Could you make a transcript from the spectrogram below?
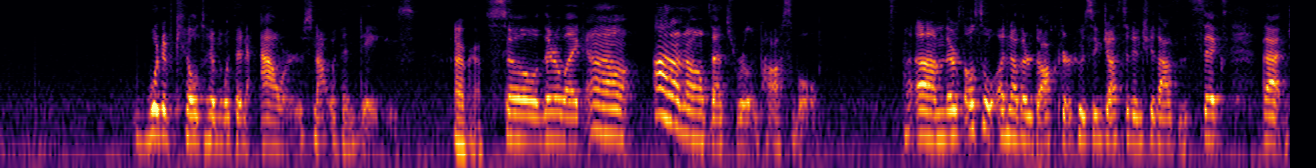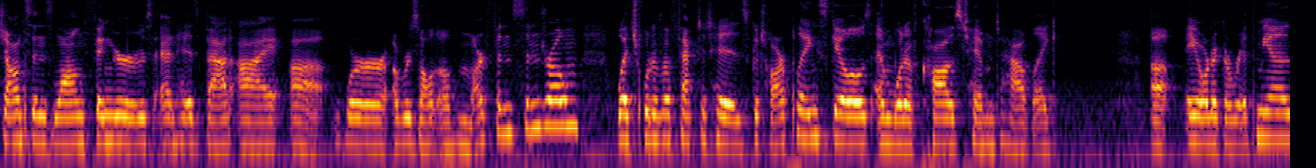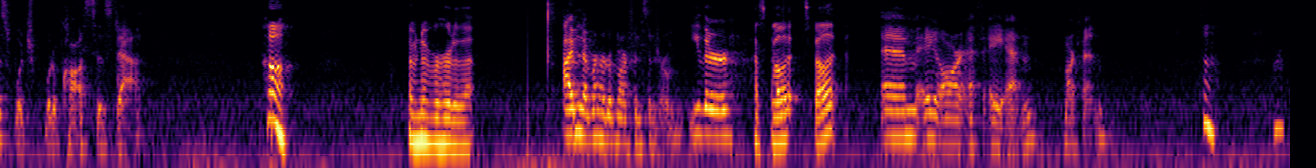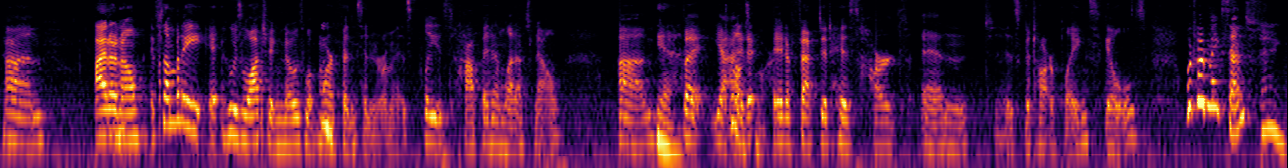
would have killed him within hours, not within days. Okay. So they're like, oh, I don't know if that's really possible. Um, there's also another doctor who suggested in 2006 that Johnson's long fingers and his bad eye uh, were a result of Marfan syndrome, which would have affected his guitar playing skills and would have caused him to have like uh, aortic arrhythmias, which would have caused his death. Huh. I've never heard of that. I've never heard of Marfan syndrome either. How spell it? Spell it? M A R F A N, Marfan. Huh. Um, I don't know if somebody who's watching knows what Marfan syndrome is. Please hop in and let us know. Um, Yeah. but yeah, it, it affected his heart and his guitar playing skills, which would make sense. Dang.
